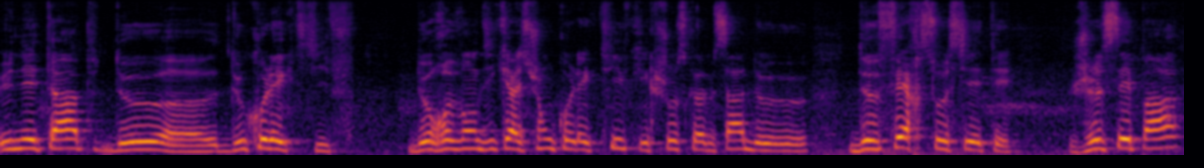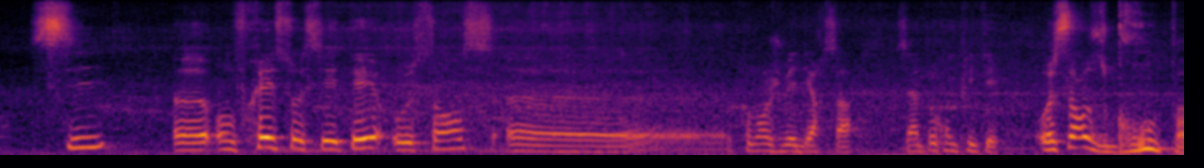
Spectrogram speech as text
une étape de, euh, de, collectif, de revendication collective, quelque chose comme ça, de, de faire société. Je ne sais pas si euh, on ferait société au sens. Euh, comment je vais dire ça? C'est un peu compliqué. Au sens groupe.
